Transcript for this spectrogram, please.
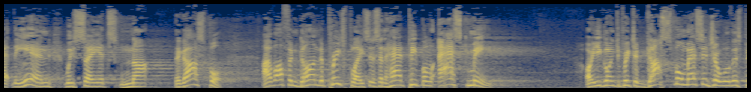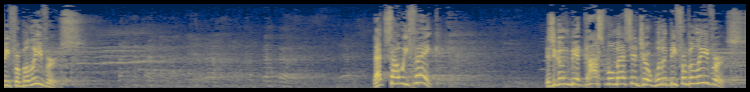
at the end, we say it's not the gospel. I've often gone to preach places and had people ask me, Are you going to preach a gospel message or will this be for believers? That's how we think. Is it going to be a gospel message or will it be for believers?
